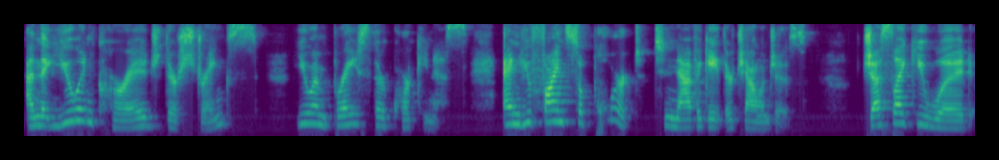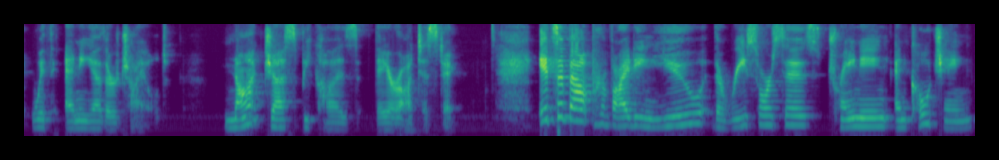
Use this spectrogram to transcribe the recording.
and that you encourage their strengths, you embrace their quirkiness, and you find support to navigate their challenges, just like you would with any other child, not just because they are autistic. It's about providing you the resources, training, and coaching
